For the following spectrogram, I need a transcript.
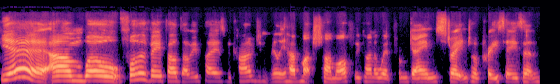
Yeah, um, well, for the VFLW players, we kind of didn't really have much time off. We kind of went from games straight into a preseason.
